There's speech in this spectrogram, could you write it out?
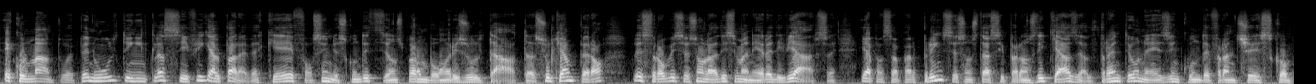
e col manto e penultimo in classifica al pareve che fosse in condizioni per un buon risultato. Sul campo però le strobi si sono ladisi in maniera diverse e a passare per Prince sono stati parons di chiesa al 31esimo con De Francesco.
